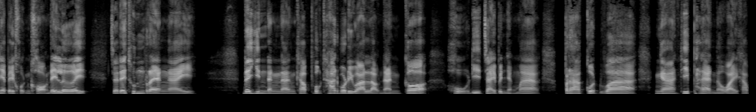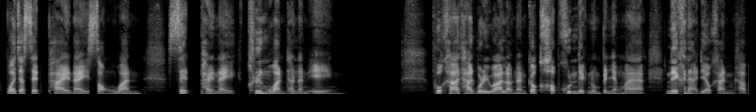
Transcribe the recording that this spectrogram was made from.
เนี่ยไปขนของได้เลย จะได้ทุนแรงไง ได้ยินดังนั้นครับ พวกทาสบริวารเหล่านั้นก็โหดีใจเป็นอย่างมาก ปรากฏว่างานที่แพลนเอาไว้ครับ ว่าจะเสร็จภายใน 2 วัน เสร็จภายในครึ่งวันเท่านั้นเอง พวกข้าทาสบริวารเหล่านั้น ก็ขอบคุณเด็กหนุ่มเป็นอย่างมาก ในขณะเดียวกันครับ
